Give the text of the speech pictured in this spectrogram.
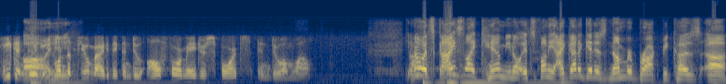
He can do. Oh, he's one of the few Marty that can do all four major sports and do them well. You know, it's guys like him. You know, it's funny. I got to get his number, Brock, because uh,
